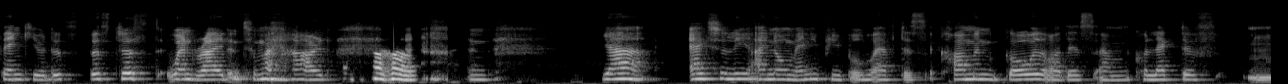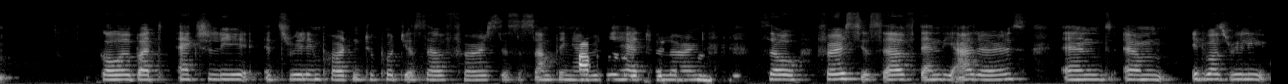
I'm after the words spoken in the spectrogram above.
thank you this this just went right into my heart uh-huh. and yeah actually i know many people who have this common goal or this um, collective um, goal but actually it's really important to put yourself first this is something i really had to learn so first yourself, then the others, and um, it was really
